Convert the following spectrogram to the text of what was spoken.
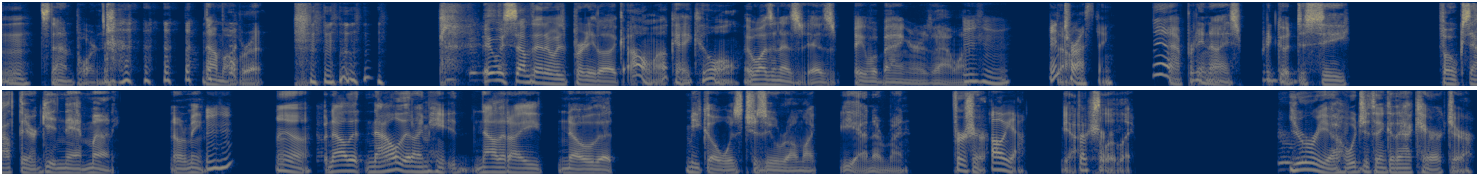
Mm, it's not important. I'm over it. it was something that was pretty like, oh, okay, cool. It wasn't as as big of a banger as that one. hmm Interesting. Yeah, pretty nice. Pretty good to see folks out there getting that money. Know what I mean? Mhm. Yeah. But now that now that I'm here, now that I know that Miko was Chizuru, I'm like, yeah, never mind. For sure. Oh, yeah. Yeah, for sure. absolutely. Yuria, what'd you think of that character?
